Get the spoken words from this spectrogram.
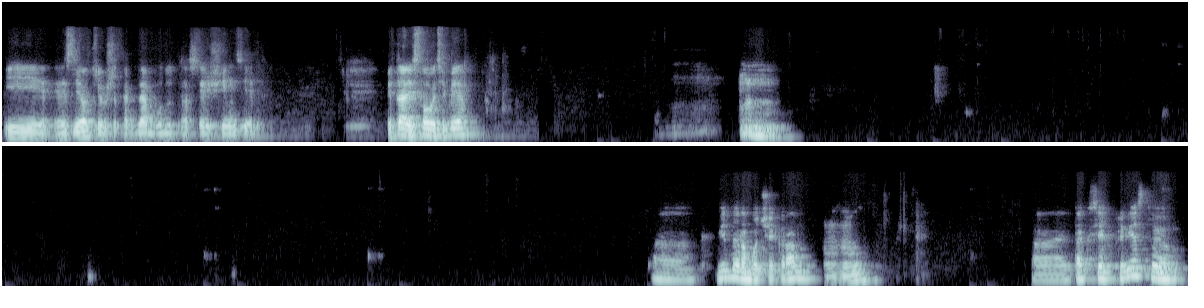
И сделки уже тогда будут на следующей неделе. Виталий, слово тебе. Видно рабочий экран? Угу. Так, всех приветствую.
